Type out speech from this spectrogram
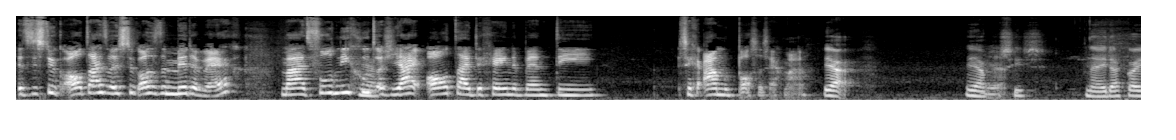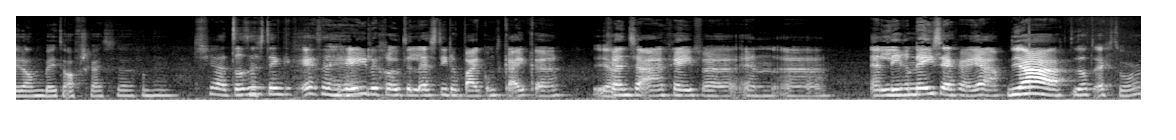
het is natuurlijk altijd, er is natuurlijk altijd een middenweg. Maar het voelt niet goed Ja. als jij altijd degene bent die zich aan moet passen, zeg maar. Ja. ja, Ja. precies. Nee, daar kan je dan beter afscheid eh, van nemen. Dus ja, dat is denk ik echt een Ja. hele grote les die erbij komt kijken. Ja. Grenzen aangeven en, eh, en leren nee zeggen, ja. ja, dat echt hoor.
